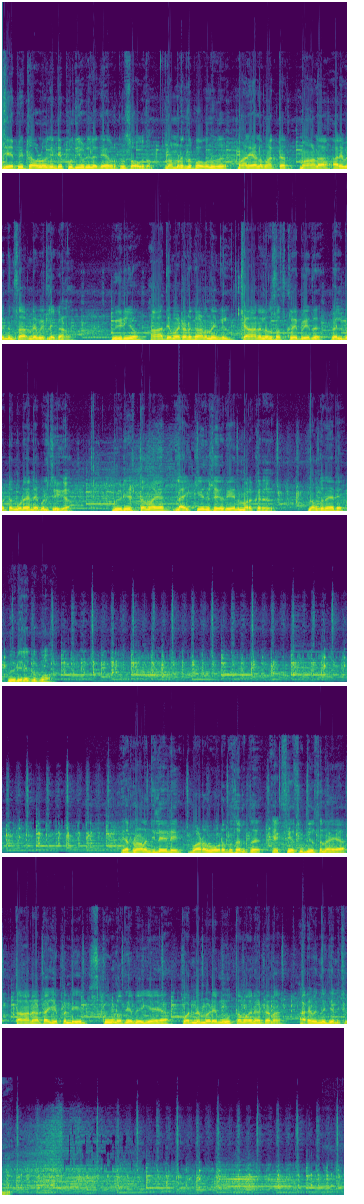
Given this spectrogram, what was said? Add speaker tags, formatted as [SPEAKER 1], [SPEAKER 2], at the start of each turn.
[SPEAKER 1] J P ട്രാവലോഗിന്റെ പുതിയ വീഡിയോയിലേക്ക് ഏവർക്കും സ്വാഗതം. നമ്മളിന്ന് പോകുന്നത് മലയാളം ആക്ടർ മാള അരവിന്ദൻ സാറിന്റെ വീട്ടിലേക്കാണ്. വീഡിയോ ആദ്യമായിട്ടാണ് കാണുന്നതെങ്കിൽ ചാനലും സബ്സ്ക്രൈബ് ചെയ്ത് ബെൽ കൂടെ കൂടി എനേബിൾ ചെയ്യുക. വീഡിയോ ഇഷ്ടമായാൽ ലൈക്ക് ചെയ്ത് ഷെയർ ചെയ്യാനും മറക്കരുത്. നമുക്ക് നേരെ വീഡിയോയിലേക്ക് പോവാം. എറണാകുളം ജില്ലയിലെ വടവോട് എന്ന സ്ഥലത്ത് എക്സൈസ് ഉദ്യോഗസ്ഥനായ താനാട്ട് അയ്യപ്പന്റെയും സ്കൂൾ അധ്യാപികയായ പൊന്നമ്മയുടെ മൂത്ത മകനായിട്ടാണ് അരവിന്ദൻ ജനിച്ചത്.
